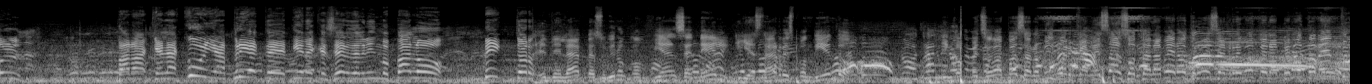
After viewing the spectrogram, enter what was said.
Gol. Para que la cuña apriete tiene que ser del mismo palo. Víctor en el Atlas, tuvieron confianza en él y está respondiendo. Y con Pensoba pasa lo mismo, el cabezazo, Talavera, otra vez el rebote, la pelota dentro.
